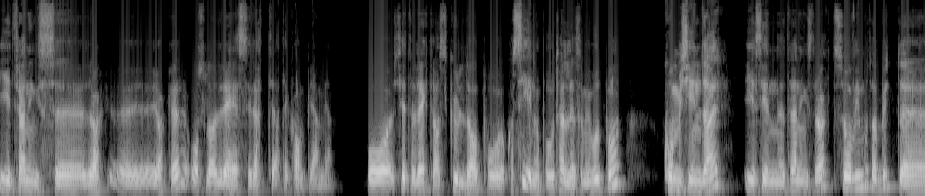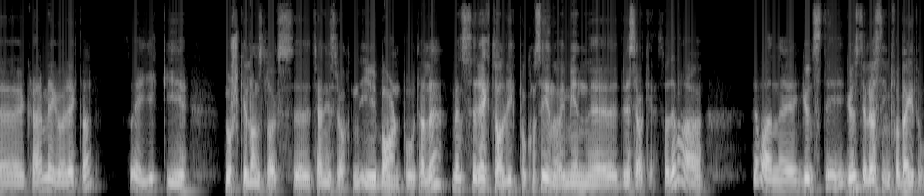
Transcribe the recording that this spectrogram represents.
i treningsjakker og skulle la de race rett etter kamp hjem igjen. Og Kjetil Rekdal skulle da på kasino på hotellet som vi bodde på. Kom ikke inn der i sin treningsdrakt, så vi måtte bytte klær, meg og Rekdal. Så jeg gikk i norske landslags eh, treningsdrakten i baren på hotellet, mens Rekdal gikk på kasino i min eh, dressjakke. Så det var, det var en eh, gunstig, gunstig løsning for begge to.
